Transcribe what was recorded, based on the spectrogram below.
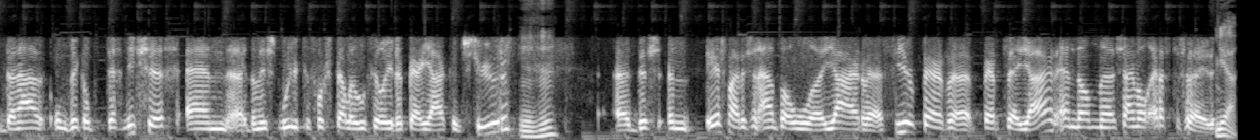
daarna ontwikkelt de techniek zich. En uh, dan is het moeilijk te voorspellen hoeveel je er per jaar kunt sturen. Mm -hmm. dus een, eerst maar eens een aantal jaar, vier per, per twee jaar. En dan zijn we al erg tevreden. Ja,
